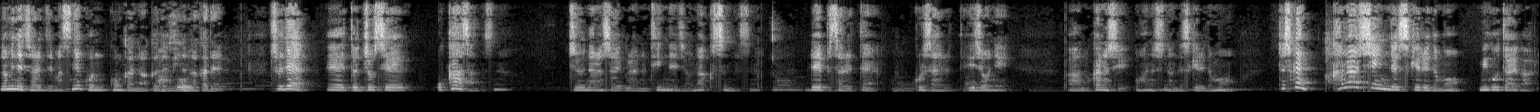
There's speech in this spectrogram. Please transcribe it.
ノミネートされてますね、こん今回のアカデミーの中で。それで、えっ、と、女性、お母さんですね。17歳ぐらいのティーンネイジャーを亡くすんですね。レイプされて殺されるって非常にあの悲しいお話なんですけれども、確かに悲しいんですけれども、見応えがある。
